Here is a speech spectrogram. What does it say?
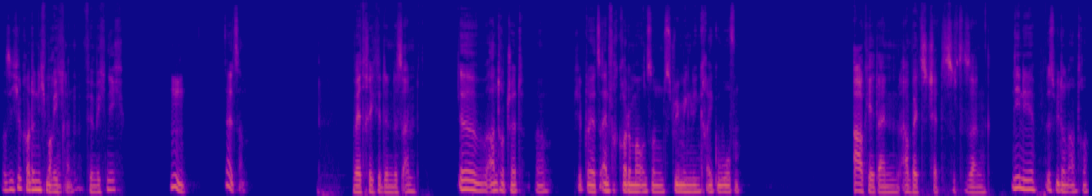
Was ich hier gerade nicht machen mich, kann. Für mich nicht. Hm. Seltsam. Wer trägt dir denn das an? Äh, anderer Chat. Ich habe da jetzt einfach gerade mal unseren Streaming-Link reingeworfen. Ah, okay, dein Arbeitschat sozusagen. Nee, nee, ist wieder ein anderer.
